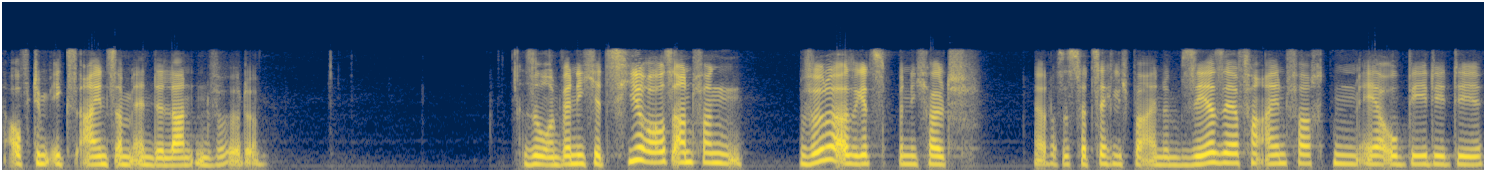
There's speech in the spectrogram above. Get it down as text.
auf dem x1 am Ende landen würde. So, und wenn ich jetzt hier raus anfangen würde, also jetzt bin ich halt, ja, das ist tatsächlich bei einem sehr, sehr vereinfachten ROBDD.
